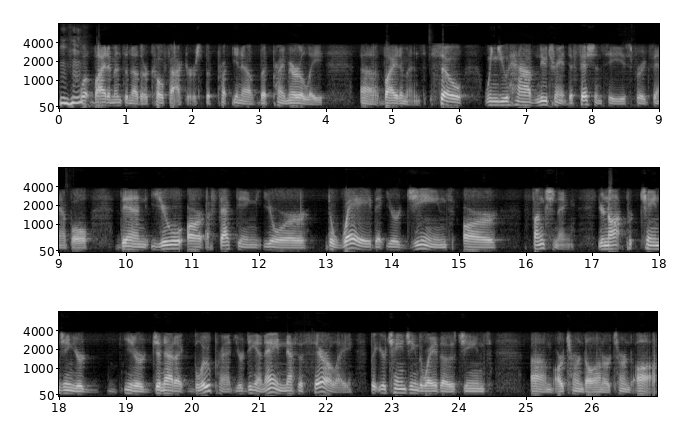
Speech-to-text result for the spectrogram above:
Well, vitamins and other cofactors, but you know, but primarily uh, vitamins. So when you have nutrient deficiencies, for example, then you are affecting your the way that your genes are functioning. You're not pr- changing your your genetic blueprint, your DNA necessarily, but you're changing the way those genes um, are turned on or turned off.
